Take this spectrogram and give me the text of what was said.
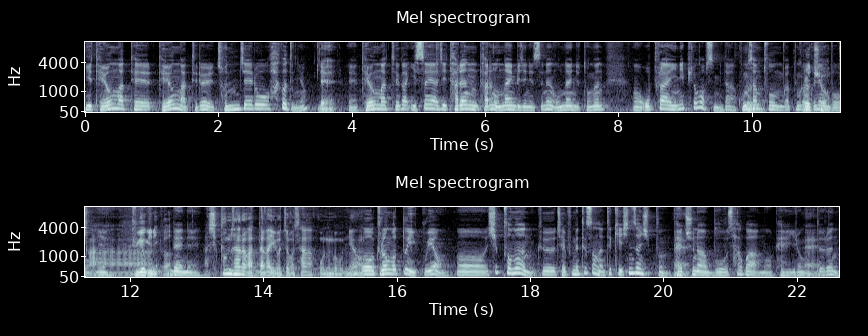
이 대형마트 대형마트를 전제로 하거든요. 네. 예, 대형마트가 있어야지 다른 다른 온라인 비즈니스는 온라인 유통은 어, 오프라인이 필요가 없습니다. 공산품 같은 거 그렇죠. 그냥 뭐 아, 예. 규격이니까. 네네. 아, 식품 사러 갔다가 이것저것 사 갖고 오는 거군요. 어, 그런 것도 있고요. 어, 식품은 그 제품의 특성상 특히 신선 식품, 네. 배추나 무, 사과, 뭐 배 이런 네. 것들은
